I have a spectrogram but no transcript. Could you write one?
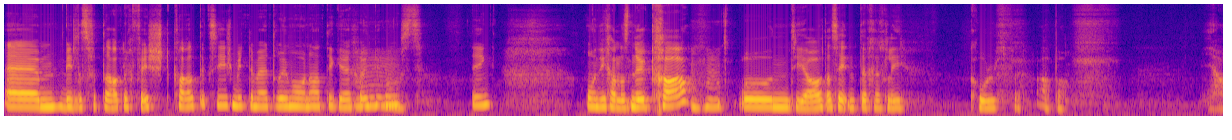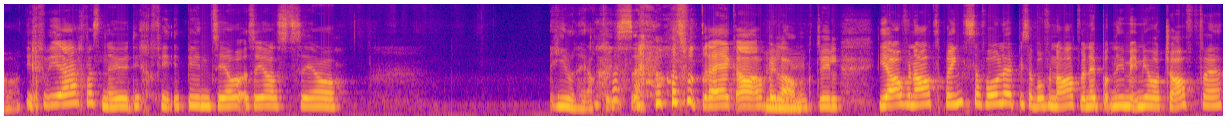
Ähm, weil das vertraglich festgehalten war mit einem dreimonatigen mhm. Ding. Und ich hatte das nicht. Gehabt. Mhm. Und ja, das hat natürlich ein bisschen geholfen. Aber ja, ich, ja, ich weiß nicht. Ich, ich bin sehr, sehr, sehr hin und her gerissen, was Verträge anbelangt. Weil, ja, auf eine Art bringt es da voll etwas, aber auf eine Art, wenn jemand nicht mit mir arbeiten will,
